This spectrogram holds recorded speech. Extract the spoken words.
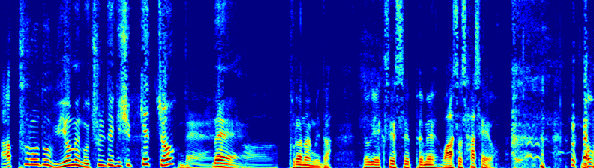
앞으로도 위험에 노출되기 쉽겠죠? 네. 네. 어, 불안합니다. 여기 XSFM에 와서 사세요. 너무,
